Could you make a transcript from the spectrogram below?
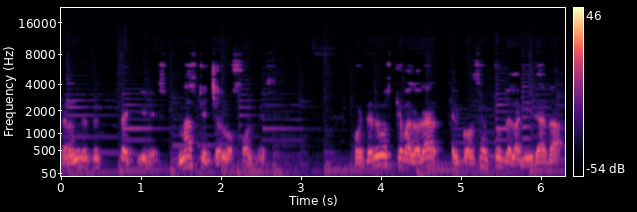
grandes detectives, más que Sherlock Holmes. Porque tenemos que valorar el concepto de la mirada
